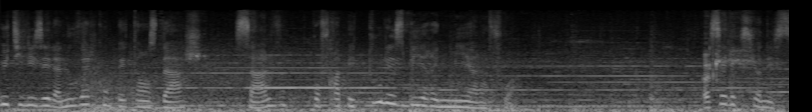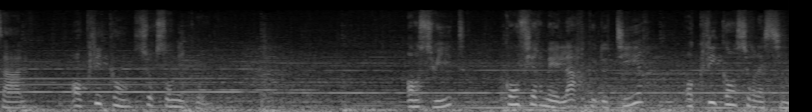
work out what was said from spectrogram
utilisez la nouvelle compétence Dash, Salve, pour frapper tous les sbires ennemis à la fois. Sélectionnez Salve en cliquant sur son icône. Ensuite, confirmez l'arc de tir en cliquant sur la cible.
